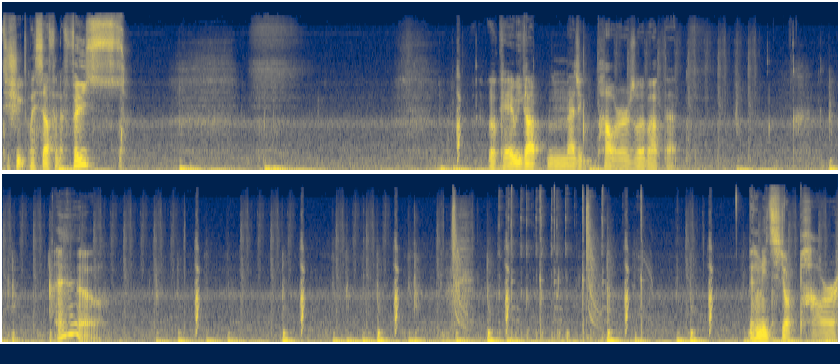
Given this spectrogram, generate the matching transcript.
To shoot myself in the face. Okay, we got magic powers. What about that? Oh. Who needs your power?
